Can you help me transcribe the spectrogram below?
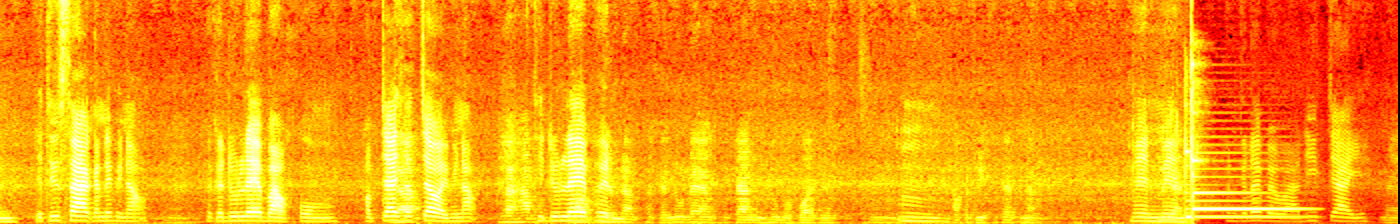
นอย่าถือซากันเด้อพี่น้องเออแล้วก็ดูแลบ่าวคง ขอบใจซัดจ่อยพี่น้องแล้วทำที่ดูแลเพิ่นมาบี้ยเพิ่นก็ดูแลคือกันเพิ่นบอกบ่อยเลยอืมอืมเขาก็ดีคือกันพี่น้องแม่นแม่นเพิ่นก็ได้แบบว่าดีใจแม่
